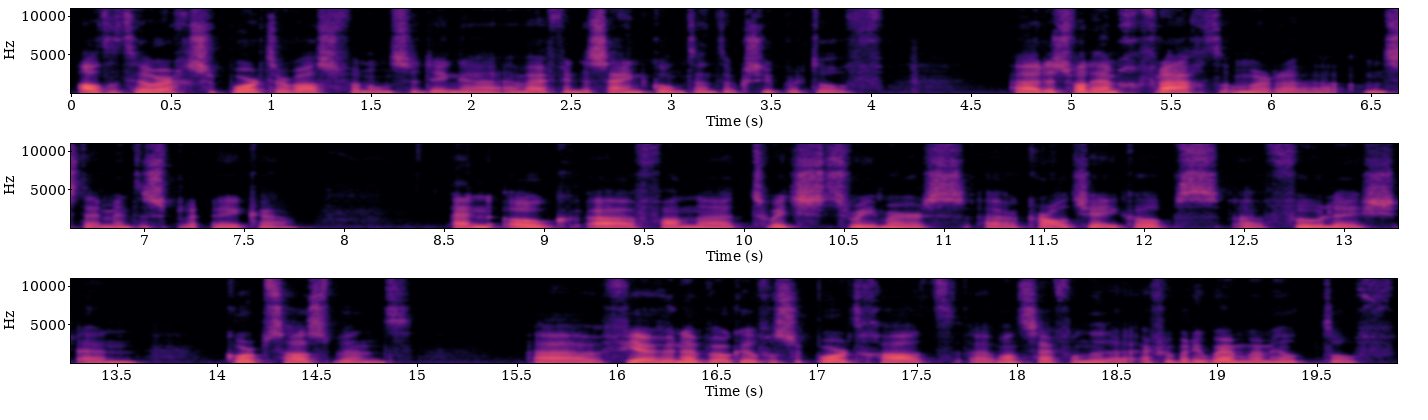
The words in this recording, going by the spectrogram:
altijd heel erg supporter was van onze dingen. En wij vinden zijn content ook super tof. Eh, dus we hadden hem gevraagd om er om een stem in te spreken. En ook eh, van eh, Twitch streamers eh, Carl Jacobs, Foolish en Corpse Husband. Via hun hebben we ook heel veel support gehad, eh, want zij vonden Everybody Wham Wham heel tof.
